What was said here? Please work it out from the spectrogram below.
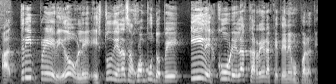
a www.estudianasanjuan.p y descubre las carreras que tenemos para ti.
